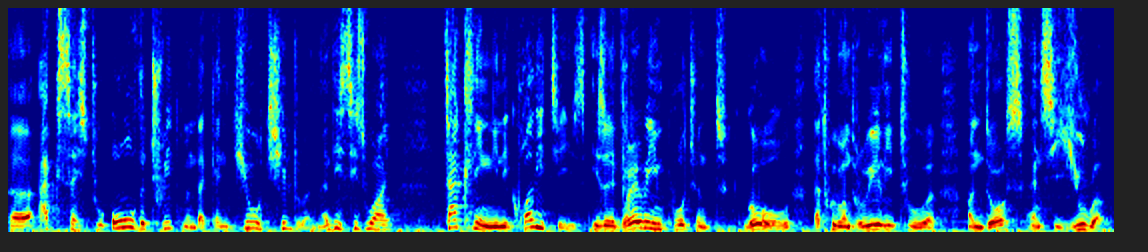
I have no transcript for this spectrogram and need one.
uh, access to all the treatment that can cure children, and this is why tackling inequalities is a very important goal that we want really to uh, endorse and see Europe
